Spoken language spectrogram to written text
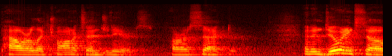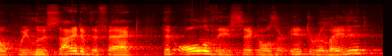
Power electronics engineers are a sector. And in doing so, we lose sight of the fact that all of these signals are interrelated.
